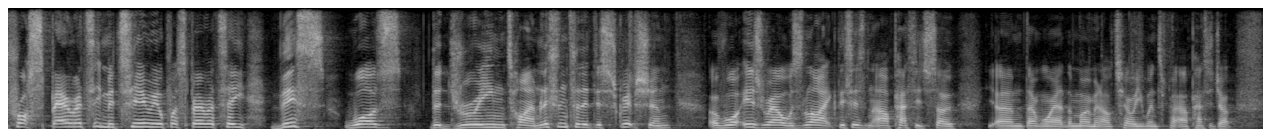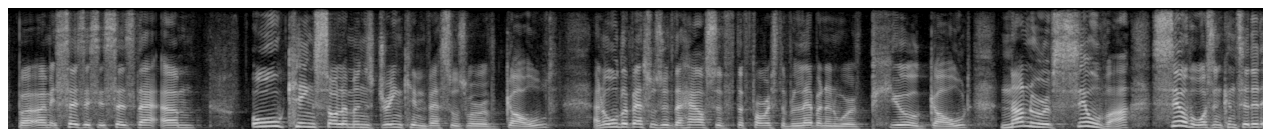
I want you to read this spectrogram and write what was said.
prosperity, material prosperity. This was the dream time. Listen to the description of what Israel was like. This isn't our passage, so um, don't worry at the moment. I'll tell you when to put our passage up. But um, it says this it says that um, all King Solomon's drinking vessels were of gold, and all the vessels of the house of the forest of Lebanon were of pure gold. None were of silver. Silver wasn't considered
